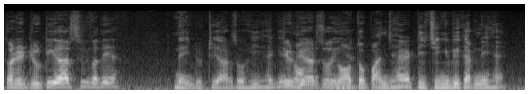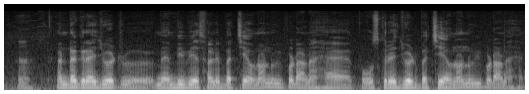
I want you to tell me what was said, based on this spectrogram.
ਤੁਹਾਡੇ ਡਿਊਟੀ ਆਵਰਸ ਵੀ ਵਧੇ ਆ? ਨਹੀਂ ਡਿਊਟੀ ਆਰਸ ਉਹੀ ਹੈਗੇ। ਉਹੀ 9 ਹੈ। ਤੋਂ 5 ਹੈ ਟੀਚਿੰਗ ਵੀ ਕਰਨੀ ਹਾਂ। ਅੰਡਰ ਗ੍ਰੈਜੂਏਟ ਐਮਬੀਬੀਐਸ ਵਾਲੇ ਬੱਚੇ ਉਹਨਾਂ ਨੂੰ ਵੀ ਪੜਾਉਣਾ ਹੈ। ਪੋਸਟ ਗ੍ਰੈਜੂਏਟ ਬੱਚੇ ਉਹਨਾਂ ਨੂੰ ਵੀ ਪੜਾਉਣਾ ਹੈ।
